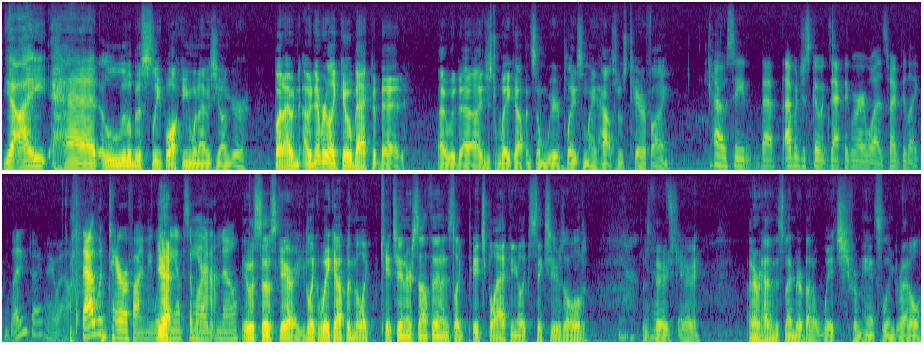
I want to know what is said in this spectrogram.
yeah, I had a little bit of sleepwalking when I was younger, but I would I would never like go back to bed. I would uh, I just wake up in some weird place in my house and it was terrifying. Oh, see that I would just go exactly where I was. So I'd be like, "What are you talking about?" That would terrify me. Waking Yeah. up somewhere Yeah. I didn't know. It was so scary. You'd like wake up in the like kitchen or something and it's like pitch black and you're like six years old. Yeah. It was Yeah, very scary. scary. I remember having this nightmare about a witch from Hansel and Gretel,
